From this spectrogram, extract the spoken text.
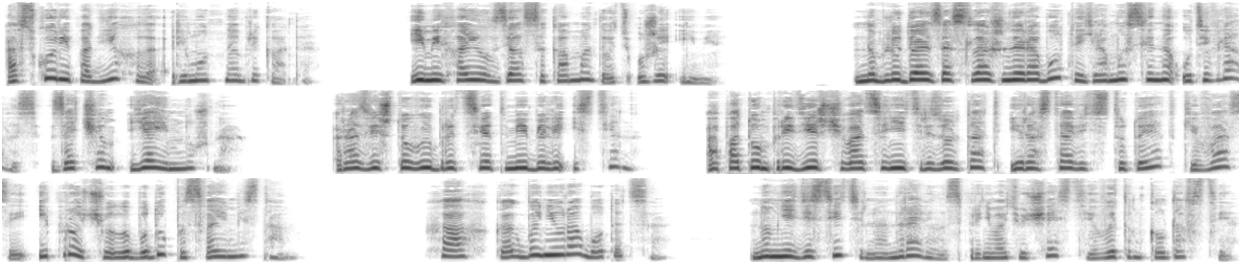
а вскоре подъехала ремонтная бригада. И Михаил взялся командовать уже ими. Наблюдая за слаженной работой, я мысленно удивлялась, зачем я им нужна. Разве что выбрать цвет мебели и стен, а потом придирчиво оценить результат и расставить статуэтки, вазы и прочую лабуду по своим местам. Хах, как бы не уработаться но мне действительно нравилось принимать участие в этом колдовстве.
